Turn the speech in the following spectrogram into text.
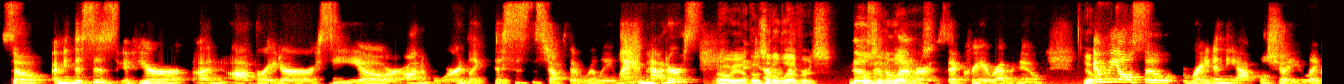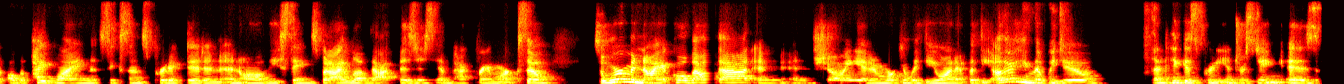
So, I mean, this is if you're an operator or CEO or on a board, like this is the stuff that really like matters. Oh yeah, those are the levers. Those, those are, are, the levers. levers. that create revenue. Yep. And we also right in the app, we'll show you like all the pipeline that 6sense predicted and, and all of these things. But I love that business impact framework. So so we're maniacal about that and, and showing it and working with you on it. But the other thing that we do I think is pretty interesting is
